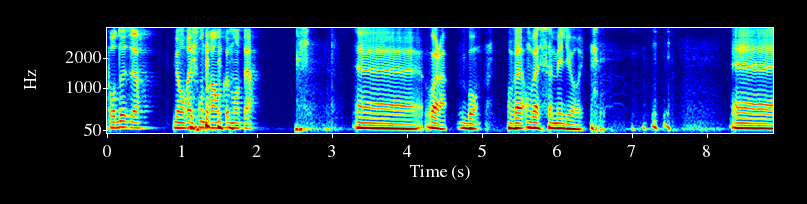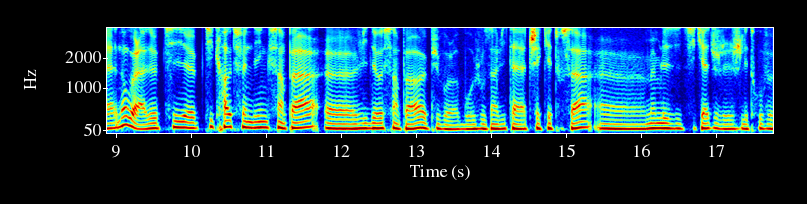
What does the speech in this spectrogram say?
pour deux heures. Mais on répondra en commentaire. Euh, voilà, bon, on va, on va s'améliorer. Euh, donc voilà, de petits, euh, petit crowdfunding sympa, euh, vidéo sympa. Et puis voilà, bon, je vous invite à checker tout ça. même les étiquettes, je, les, trouve,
